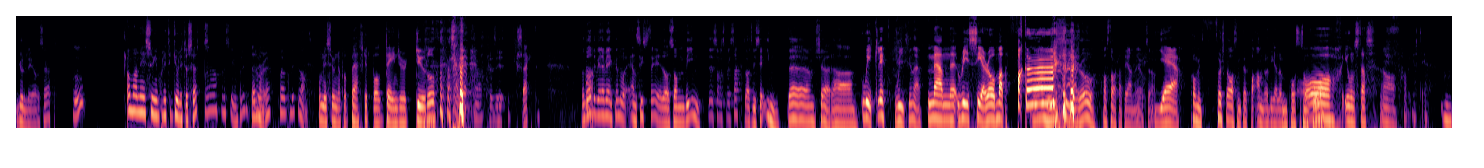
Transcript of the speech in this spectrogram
gullig och söt. Mm. Om man är sugen på lite gulligt och sött. Ja, man är sugen på lite, Där på, har du det. på, på lite sånt. Om ni är sugna på Basketball Danger Doodle. ja, precis. Exakt. Men då Ja. hade vi egentligen då en sista grej då som vi inte, som vi sagt då att vi ska inte eh, köra Weekly. weekly där. Men ReZero motherfucker! Zero har startat igen nu också. Yeah! Kommit första avsnittet på andra delen på säsong två. Åh, i onsdags. Ja, Fan vad gött det är. Mm.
